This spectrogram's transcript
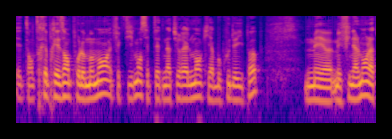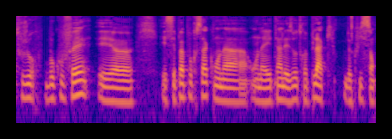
étant très présent pour le moment, effectivement, c'est peut-être naturellement qu'il y a beaucoup de hip-hop. Mais, euh, mais finalement, on l'a toujours beaucoup fait et, et c'est pas pour ça qu'on a, on a éteint les autres plaques de cuisson.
